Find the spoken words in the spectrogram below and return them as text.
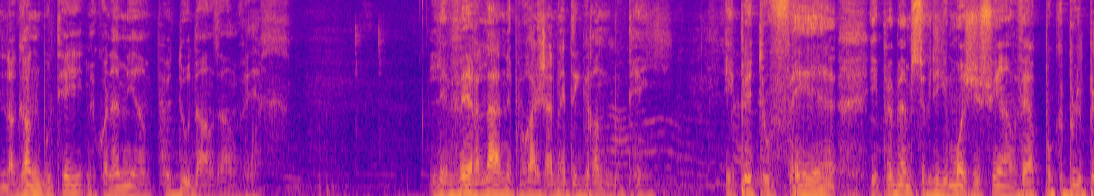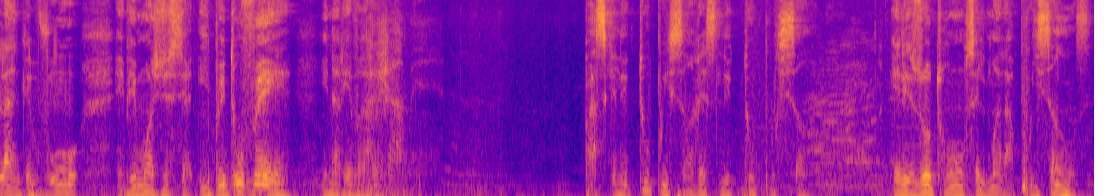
la grande bouteille, mais qu'on a mis un peu d'eau dans un verre le verre là ne pourra jamais être grande bouteille. Il peut tout faire, il peut même se dire, moi je suis un verre beaucoup plus plein que vous, et puis moi je sais, il peut tout faire, il n'arrivera jamais. Parce que le Tout-Puissant reste le Tout-Puissant. Et les autres ont seulement la puissance.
